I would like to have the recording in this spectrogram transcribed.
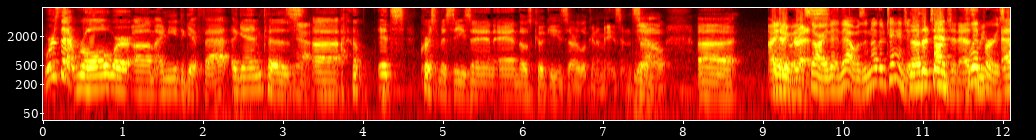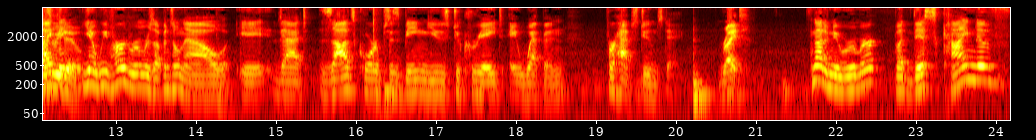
"Where's that role where um, I need to get fat again?" Because Yeah. uh, it's Christmas season and those cookies are looking amazing. So uh, I Anyway, digress. sorry, that, that was another tangent. Another tangent, as we- flippers. as I we think, do. You know, we've heard rumors up until now eh, that Zod's corpse is being used to create a weapon, perhaps Doomsday. right. It's not a new rumor, but this kind of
